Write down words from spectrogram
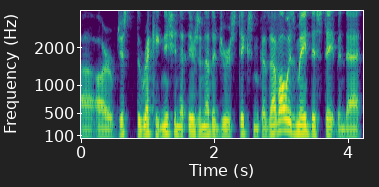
uh, or just the recognition that there's another jurisdiction. Because I've always made this statement that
